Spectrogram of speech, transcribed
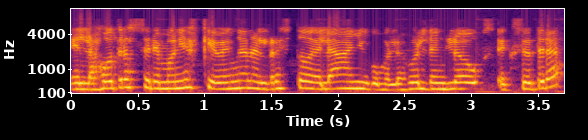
en las otras ceremonias que vengan el resto del año, como los Golden Globes, etcétera.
